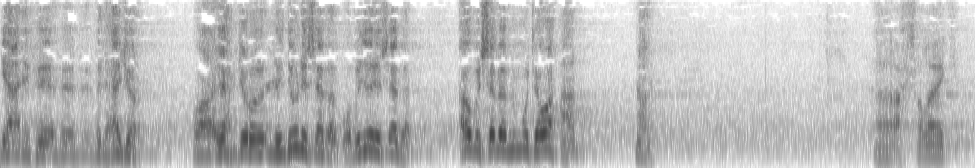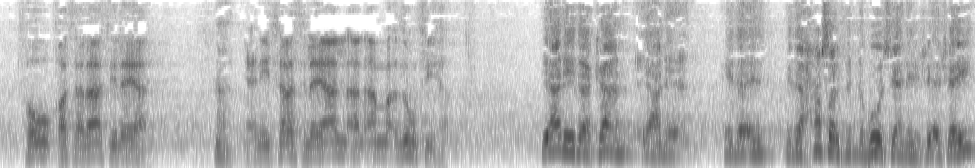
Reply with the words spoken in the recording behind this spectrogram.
يعني في, في, في الهجر. ويهجر لدون سبب وبدون سبب أو بسبب متوهم. نعم. أحسن الله فوق ثلاث ليال. نعم. يعني ثلاث ليال الآن مأذون فيها. يعني إذا كان يعني إذا إذا حصل في النفوس يعني شيء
